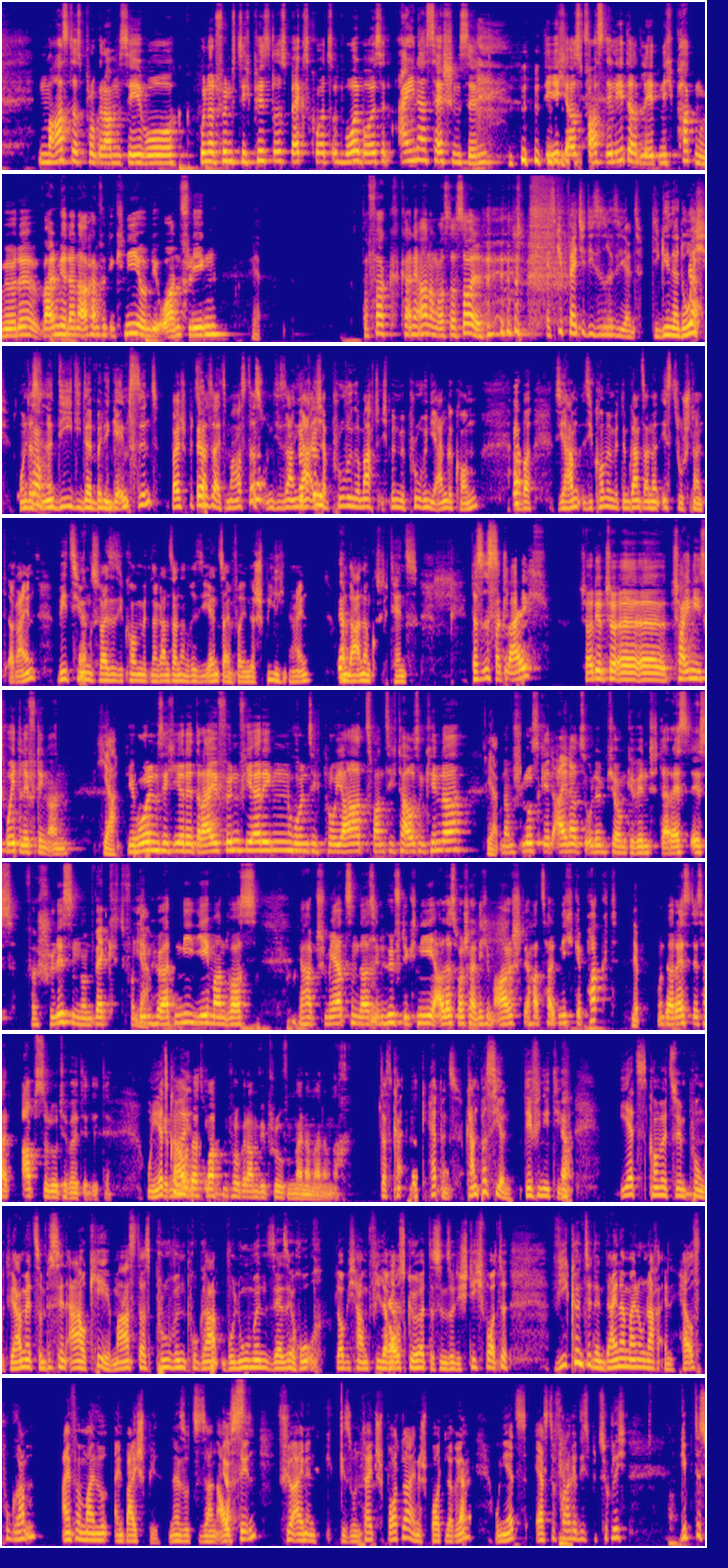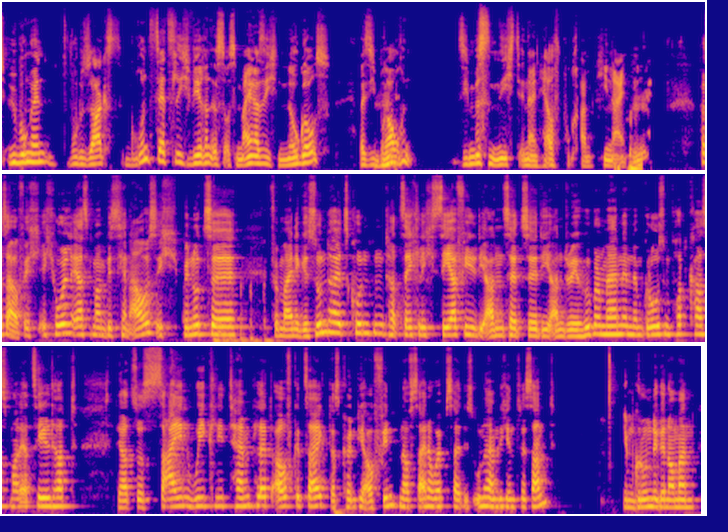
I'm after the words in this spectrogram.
ein Masters-Programm sehe, wo 150 Pistols, Backsquats und Wallballs in einer Session sind, die ich als fast Elite-Athlet nicht packen würde, weil mir danach einfach die Knie um die Ohren fliegen, the fuck, keine Ahnung, was das soll. es gibt welche, die sind resilient. Die gehen da durch. Ja, und das klar. sind dann die, die dann bei den Games sind, beispielsweise ja. als Masters. Und die sagen, ja, ich habe Proven gemacht, ich bin mit Proven nie angekommen. Ja. Aber sie haben, sie kommen mit einem ganz anderen Ist-Zustand rein, beziehungsweise sie kommen mit einer ganz anderen Resilienz einfach in das Spiel hinein und einer anderen Kompetenz. Das ist. Vergleich. Schau dir äh, äh, Chinese Weightlifting an. Ja. Die holen sich ihre drei, fünfjährigen, holen sich pro Jahr 20.000 Kinder ja. Und am Schluss geht einer zu Olympia und gewinnt. Der Rest ist verschlissen und weg. Von ja. dem hört nie jemand was. Der hat Schmerzen, da sind Hüfte, Knie, alles wahrscheinlich im Arsch. Der hat es halt nicht gepackt. Ja. Und der Rest ist halt absolute Weltelite. Und jetzt genau wir, das macht ein Programm wie Proven, meiner Meinung nach. Das kann, happens. Kann passieren, definitiv. Ja. Jetzt kommen wir zu dem Punkt. Wir haben jetzt so ein bisschen, ah, okay, Masters, Proven, Programm, Volumen sehr, sehr hoch, glaube ich, haben viele rausgehört. Das sind so die Stichworte. Wie könnte denn deiner Meinung nach ein Health-Programm einfach mal nur ein Beispiel ne, sozusagen yes. aussehen für einen Gesundheitssportler, eine Sportlerin? Ja. Und jetzt erste Frage diesbezüglich. Gibt es Übungen, wo du sagst, grundsätzlich wären es aus meiner Sicht No-Gos, weil sie mhm. brauchen, sie müssen nicht in ein Health-Programm hinein? Mhm. Pass auf, ich, ich hole erstmal ein bisschen aus. Ich benutze für meine Gesundheitskunden tatsächlich sehr viel die Ansätze, die Andre Huberman in einem großen Podcast mal erzählt hat. Der hat so sein Weekly Template aufgezeigt. Das könnt ihr auch finden auf seiner Website, ist unheimlich interessant. Im Grunde genommen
